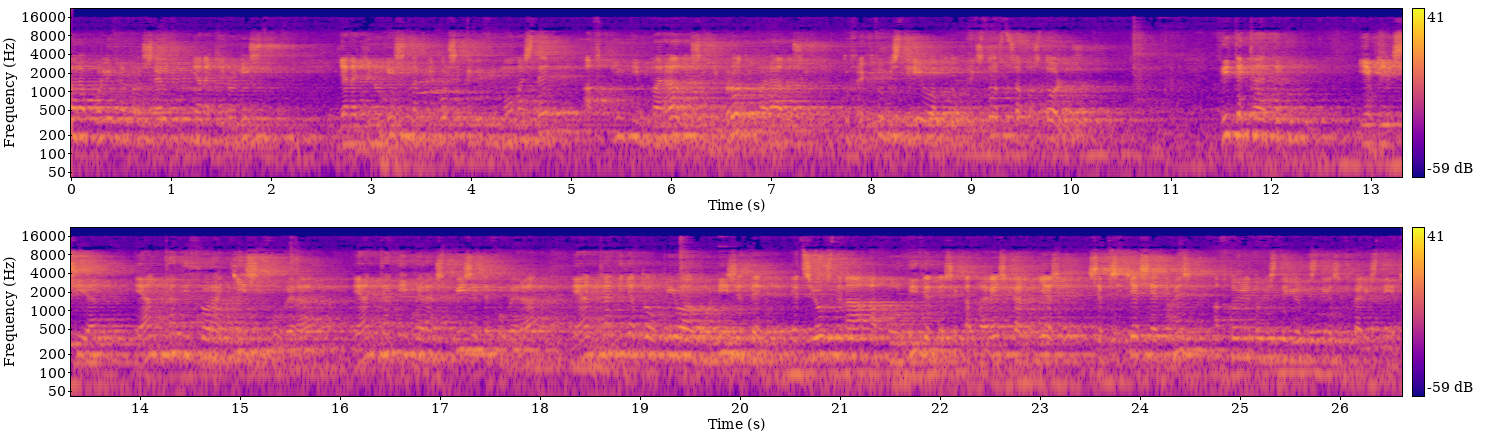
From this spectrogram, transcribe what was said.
πάρα πολλοί θα προσέλθουν για να κοινωνήσουν. Για να κοινωνήσουν ακριβώς επειδή θυμόμαστε αυτήν την παράδοση, την πρώτη παράδοση του φρικτού μυστηρίου από τον Χριστό στους Αποστόλους. Δείτε κάτι, η Εκκλησία, εάν κάτι θωρακίζει φοβερά, εάν κάτι υπερασπίζεται φοβερά, εάν κάτι για το οποίο αγωνίζεται έτσι ώστε να αποδίδεται σε καθαρές καρδιές, σε ψυχές έτοιμες, αυτό είναι το μυστήριο της Θείας Ευχαριστίας.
